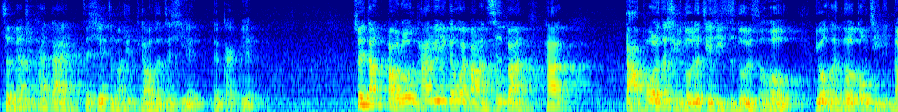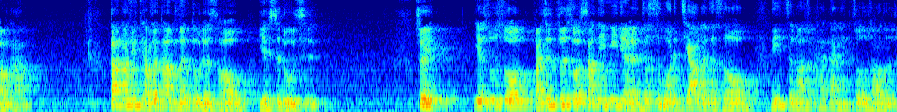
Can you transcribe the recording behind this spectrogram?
怎么样去看待这些，怎么去调整这些的改变。所以，当保罗他愿意跟外邦人吃饭，他。打破了这许多的阶级制度的时候，有很多的攻击临到他。当他去挑战他们门徒的时候，也是如此。所以耶稣说：“凡是遵守上帝命令的人，就是我的家人的时候，你怎么去看待你周遭的人？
